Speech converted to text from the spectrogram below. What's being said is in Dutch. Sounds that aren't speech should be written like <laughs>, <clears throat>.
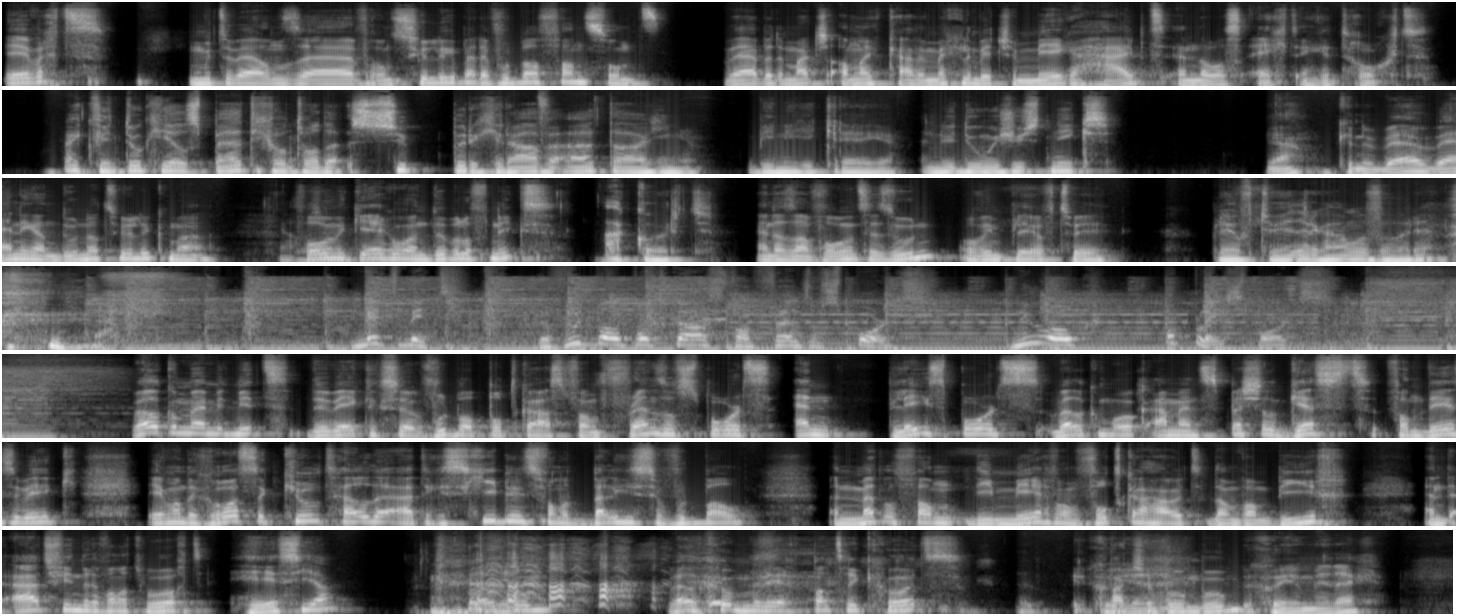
Evert, moeten wij ons uh, verontschuldigen bij de voetbalfans? Want wij hebben de match Anderlecht KV Mechelen een beetje mega gehyped en dat was echt een gedrocht. Ik vind het ook heel spijtig, want we hadden super grave uitdagingen binnengekregen. En nu doen we juist niks. Ja, kunnen wij weinig aan doen natuurlijk, maar volgende keer gewoon dubbel of niks. Akkoord. En dat is dan volgend seizoen of in play-off 2? Play-off 2, daar gaan we voor, hè. ja. <laughs> Mit Mit, de voetbalpodcast van Friends of Sports. Nu ook op PlaySports. Welkom bij Mit de wekelijkse voetbalpodcast van Friends of Sports en PlaySports. Welkom ook aan mijn special guest van deze week. Een van de grootste culthelden uit de geschiedenis van het Belgische voetbal. Een metalfan die meer van vodka houdt dan van bier. En de uitvinder van het woord Hesia. Welkom, <laughs> welkom meneer Patrick Goots. Patje boem boem. Goedemiddag.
